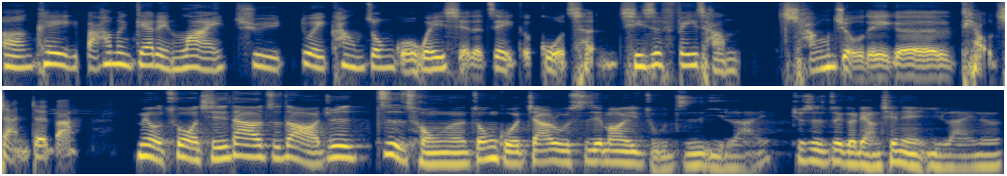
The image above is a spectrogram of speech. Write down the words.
嗯，可以把他们 get in line 去对抗中国威胁的这个过程，其实非常长久的一个挑战，对吧？没有错，其实大家都知道啊，就是自从呢中国加入世界贸易组织以来，就是这个两千年以来呢，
